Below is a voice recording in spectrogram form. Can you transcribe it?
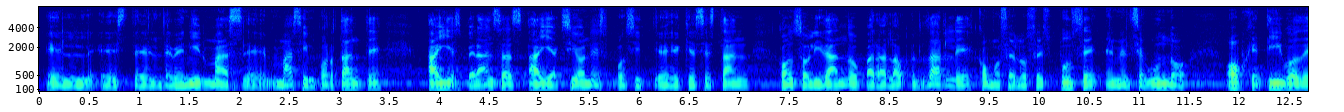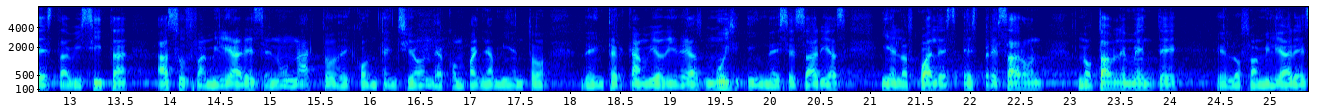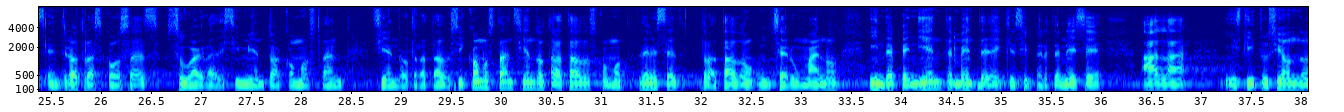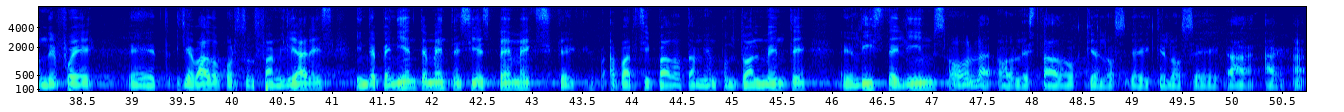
el, este, el devenir más, eh, más importante, hay esperanzas, hay acciones eh, que se están consolidando para darle, como se los expuse en el segundo objetivo de esta visita, a sus familiares en un acto de contención, de acompañamiento, de intercambio de ideas muy necesarias y en las cuales expresaron notablemente eh, los familiares, entre otras cosas, su agradecimiento a cómo están siendo tratados. Y cómo están siendo tratados como debe ser tratado un ser humano, independientemente de que si pertenece a la institución donde fue eh, llevado por sus familiares, independientemente si es Pemex, que ha participado también puntualmente, el ISTE, el IMSS o, el Estado que los, eh, que los eh, ha,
